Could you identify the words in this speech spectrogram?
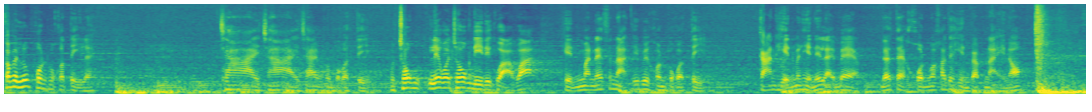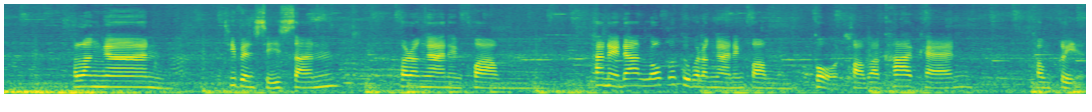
ก็เป็นรูปคนปกติเลย ใช่ใช่ใช่เป็นคนปกติโชคเรียกว่าโชคดีดีกว่าว่า เห็นมันในลักษณะที่เป็นคนปกติ การเห็นมันเห็นได้หลายแบบ แล้วแต่คนว่าเขาจะเห็นแบบไหนเนาะพลังงานที่เป็นสีสัน พลังงานแห่งความ ถ้าในด้านลบก็คือพลังงานแห่งความโกรธความอาฆาตแค้นความเกลียด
